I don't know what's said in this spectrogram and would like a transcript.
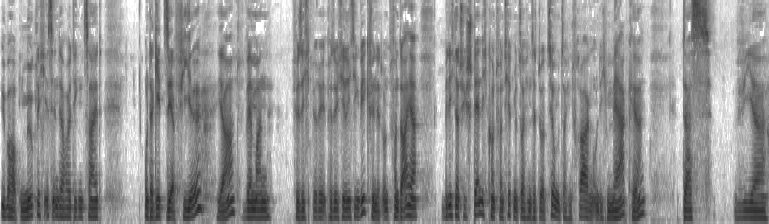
überhaupt möglich ist in der heutigen Zeit. Und da geht sehr viel, ja, wenn man für sich persönlich den richtigen Weg findet. Und von daher bin ich natürlich ständig konfrontiert mit solchen Situationen, mit solchen Fragen. Und ich merke, dass wir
